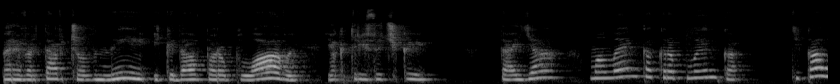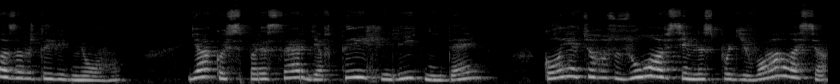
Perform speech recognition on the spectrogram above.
перевертав човни і кидав пароплави, як трісочки. Та я, маленька краплинка, тікала завжди від нього. Якось з пересердя в тихий літній день. Коли я цього зовсім не сподівалася,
